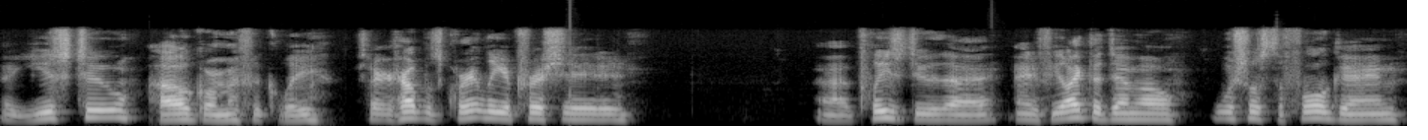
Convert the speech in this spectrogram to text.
it used to, algorithmically. So your help is greatly appreciated. Uh, please do that. And if you like the demo, wishlist the full game.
